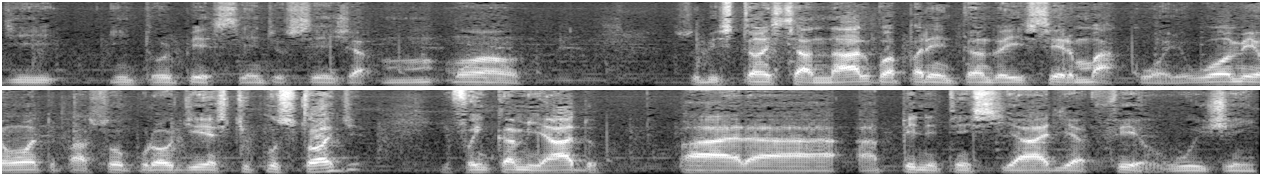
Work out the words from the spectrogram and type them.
de entorpecente, ou seja, um- uma substância análoga aparentando aí ser maconha. O homem ontem passou por audiência de custódia e foi encaminhado para a penitenciária Ferrugem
